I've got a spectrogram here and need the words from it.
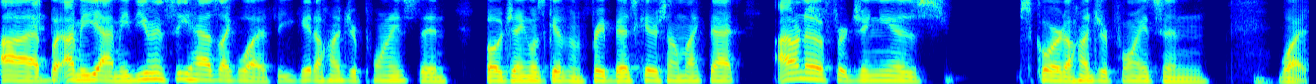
Uh, but I mean, yeah, I mean, UNC has like what if you get hundred points, then Bojangles give them free biscuit or something like that. I don't know if Virginia's scored hundred points and what.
